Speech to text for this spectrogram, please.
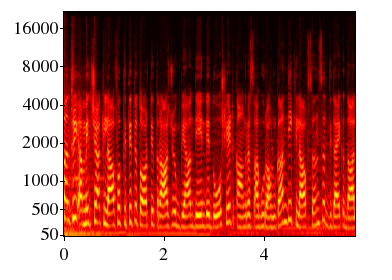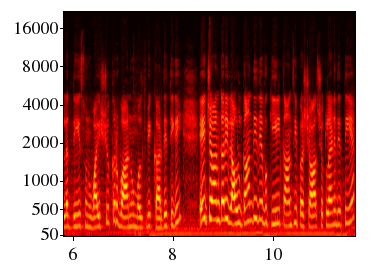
ਮੰਤਰੀ ਅਮਿਤ ਸ਼ਾਹ ਖਿਲਾਫ ਕਥਿਤ ਤੌਰ ਤੇ ਇਤਰਾਜ਼ਯੋਗ ਬਿਆਨ ਦੇਣ ਦੇ ਦੋਸ਼ ਹੇਠ ਕਾਂਗਰਸ ਆਗੂ ਰਾਹੁਲ ਗਾਂਧੀ ਖਿਲਾਫ ਸੰਸਦ ਵਿਧਾਇਕ ਅਦਾਲਤ ਦੀ ਸੁਣਵਾਈ ਸ਼ੁੱਕਰਵਾਰ ਨੂੰ ਮੁਲਤਵੀ ਕਰ ਦਿੱਤੀ ਗਈ। ਇਹ ਜਾਣਕਾਰੀ ਰਾਹੁਲ ਗਾਂਧੀ ਦੇ ਵਕੀਲ ਕਾਂਸੀ ਪ੍ਰਸਾਦ ਸ਼ੁਕਲਾ ਨੇ ਦਿੱਤੀ ਹੈ।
